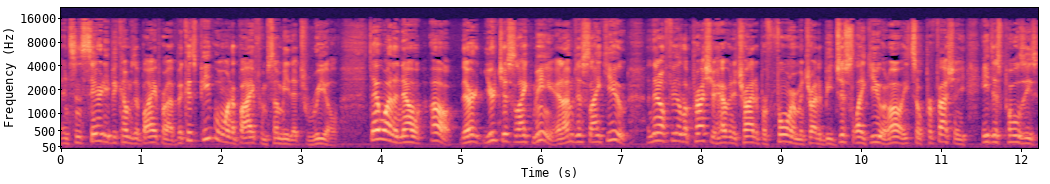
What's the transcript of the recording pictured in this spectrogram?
and sincerity becomes a byproduct because people want to buy from somebody that's real. They want to know, oh, they're, you're just like me, and I'm just like you, and they don't feel the pressure having to try to perform and try to be just like you. And oh, he's so professional. He just pulls these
